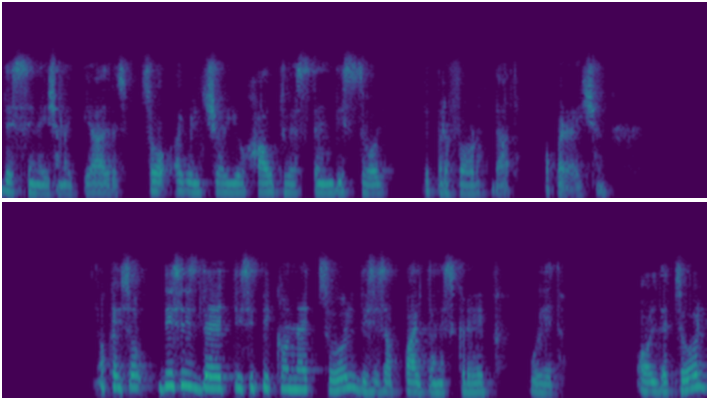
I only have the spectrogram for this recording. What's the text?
destination IP address. So I will show you how to extend this tool to perform that operation. Okay, so this is the TCP Connect tool. This is a Python script with all the tool.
